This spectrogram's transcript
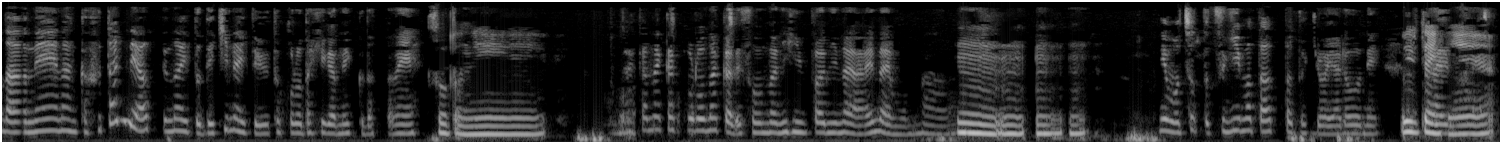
うだね。なんか二人で会ってないとできないというところだけがネックだったね。そうだね。なかなかコロナ禍でそんなに頻繁にない会えないもんな。うんうんうんうん。でもちょっと次また会った時はやろうね。やりたいね。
